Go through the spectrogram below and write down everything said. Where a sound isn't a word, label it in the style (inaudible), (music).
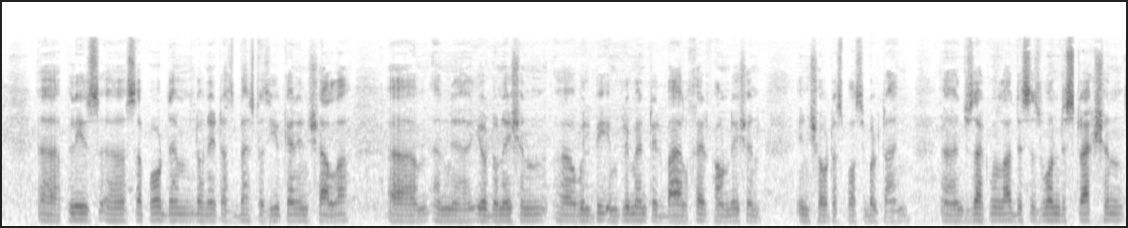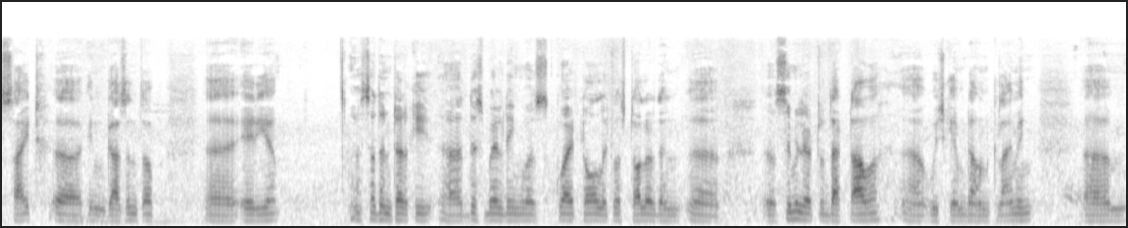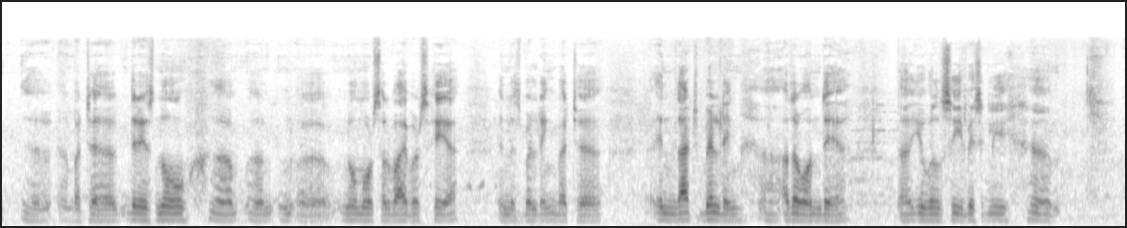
Uh, please uh, support them, donate as best as you can, inshallah. Um, and your donation will be implemented by Al Khair Foundation in shortest possible time. Jazakumullah, this is one distraction site uh, in Gaziantep uh, area. Uh, southern Turkey, uh, this building was quite tall. It was taller than, uh, uh, similar to that tower, which came down climbing. Um, but there is no no more survivors here in this building. But in that building, other one there, uh, you will see basically um,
